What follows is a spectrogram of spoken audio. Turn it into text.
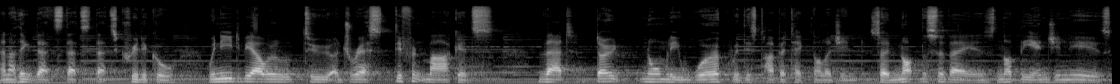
And I think that's, that's, that's critical. We need to be able to address different markets that don't normally work with this type of technology. So not the surveyors, not the engineers,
